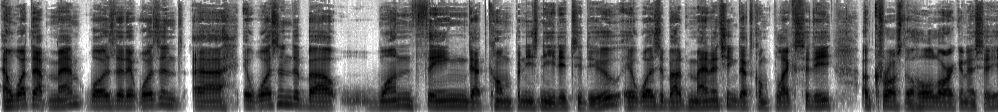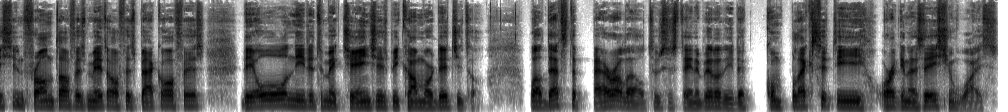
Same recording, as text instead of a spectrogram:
And what that meant was that it wasn't uh, it wasn't about one thing that companies needed to do. It was about managing that complexity across the whole organization, front office, mid office, back office. They all needed to make changes, become more digital. Well, that's the parallel to sustainability, the complexity organization wise.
